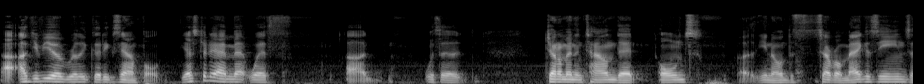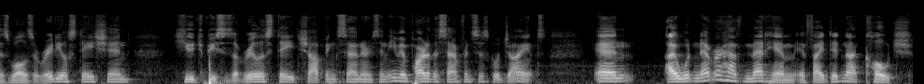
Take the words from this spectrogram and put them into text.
I'll give you a really good example. Yesterday, I met with uh, with a gentleman in town that owns, uh, you know, several magazines as well as a radio station, huge pieces of real estate, shopping centers, and even part of the San Francisco Giants. And I would never have met him if I did not coach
